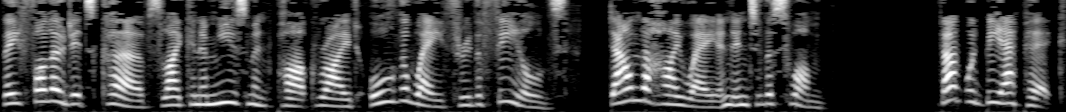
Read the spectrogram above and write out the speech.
they followed its curves like an amusement park ride all the way through the fields, down the highway and into the swamp. That would be epic.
